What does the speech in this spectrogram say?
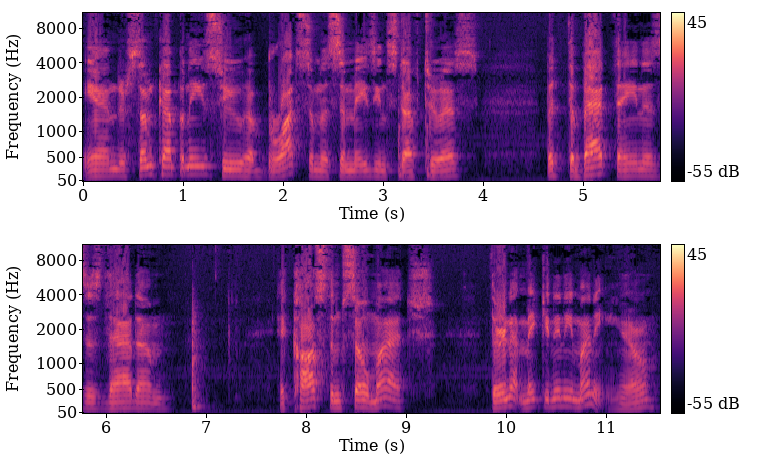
And there's some companies who have brought some of this amazing stuff to us, but the bad thing is is that um, it costs them so much, they're not making any money. You know,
